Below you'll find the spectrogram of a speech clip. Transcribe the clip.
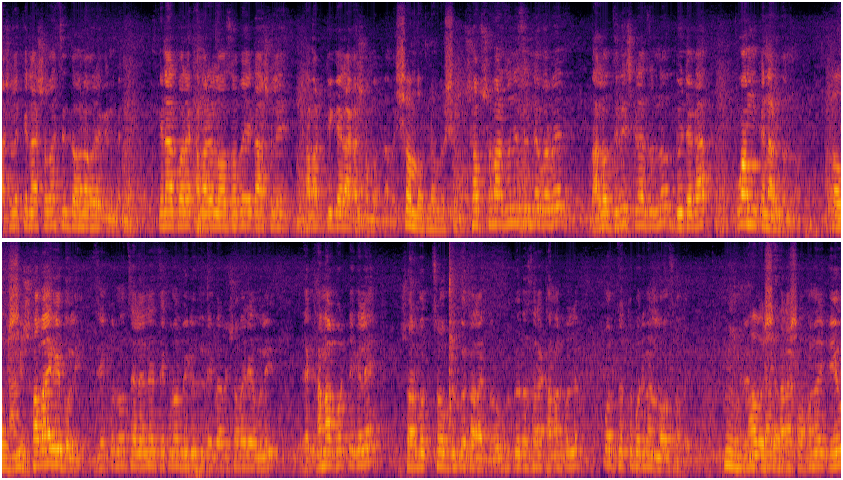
আসলে কেনার সময় চিন্তা ভাবনা করে কিনবেন। কেনার পরে খামারে লস হবে এটা আসলে খামার টিকে রাখা সম্ভব না ভাই। সম্ভব না অবশ্যই। সব সময়ের জন্য চিন্তা করবেন ভালো জিনিস কেনার জন্য দুই টাকা কম কেনার জন্য। অবশ্যই। সবাইরে বলি যে কোনো চ্যানেলে যে কোনো ভিডিও দেখবে আমি সবাইরে বলি যে খামার করতে গেলে সর্বোচ্চ অভিজ্ঞতা লাগবে। অভিজ্ঞতা ছাড়া খামার করলে পর্যাপ্ত পরিমাণ লস হবে। হুম অবশ্যই কখনোই কেউ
